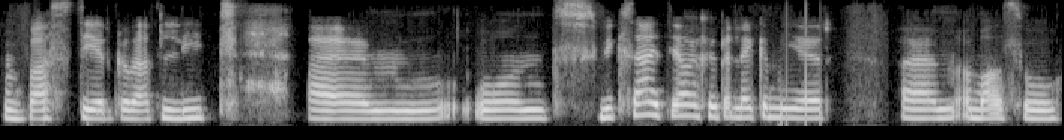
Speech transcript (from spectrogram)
was dir gerade liegt. Ähm, und wie gesagt, ja, ich überlege mir ähm, einmal so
